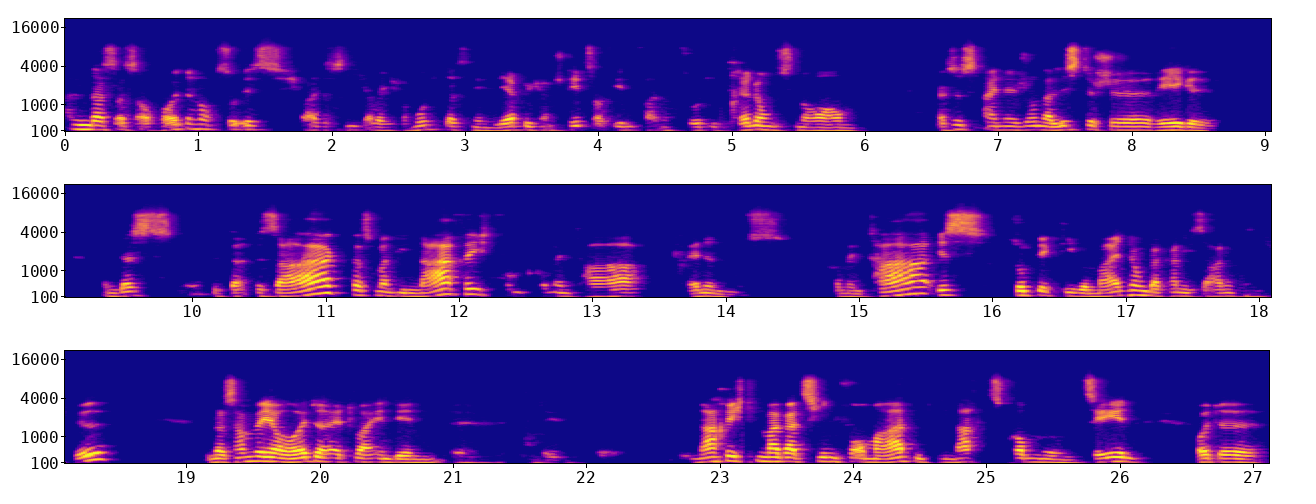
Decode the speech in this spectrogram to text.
an, dass das auch heute noch so ist. Ich weiß es nicht, aber ich vermute, dass in den Lehrbüchern steht es auf jeden Fall noch so, die Trennungsnorm. Das ist eine journalistische Regel. Und das sagt, dass man die Nachricht vom Kommentar trennen muss. Kommentar ist subjektive Meinung, da kann ich sagen, was ich will. Und das haben wir ja heute etwa in den äh, Nachrichtenmagazinformaten, die nachts kommen um 10, heute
